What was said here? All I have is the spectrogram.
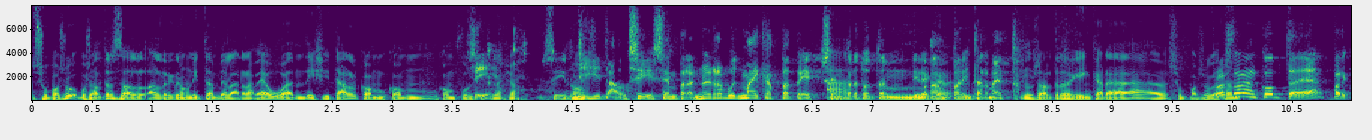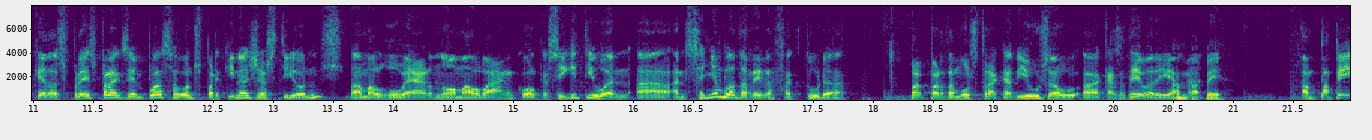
suposo vosaltres al, al Regne Unit també la rebeu en digital? Com, com, com funciona Sí. això? Sí, no? Digital, sí, sempre. No he rebut mai cap paper, sempre tot en, directe- en, per internet. Nosaltres aquí encara suposo que... Però d'anar en compte, eh? Perquè després, per exemple, segons per quines gestions, amb el govern o amb el banc o el que sigui, diuen uh, ensenya'm la darrera factura per, per demostrar que vius a, a casa teva, diguem. En paper. Eh? En paper.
